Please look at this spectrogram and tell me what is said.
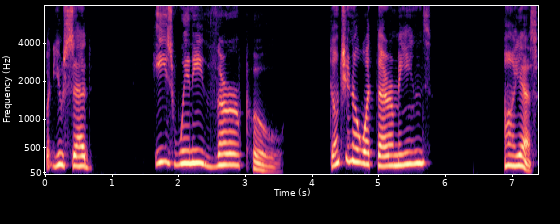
But you said, He's Winnie the Pooh. Don't you know what there means? Ah, yes,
